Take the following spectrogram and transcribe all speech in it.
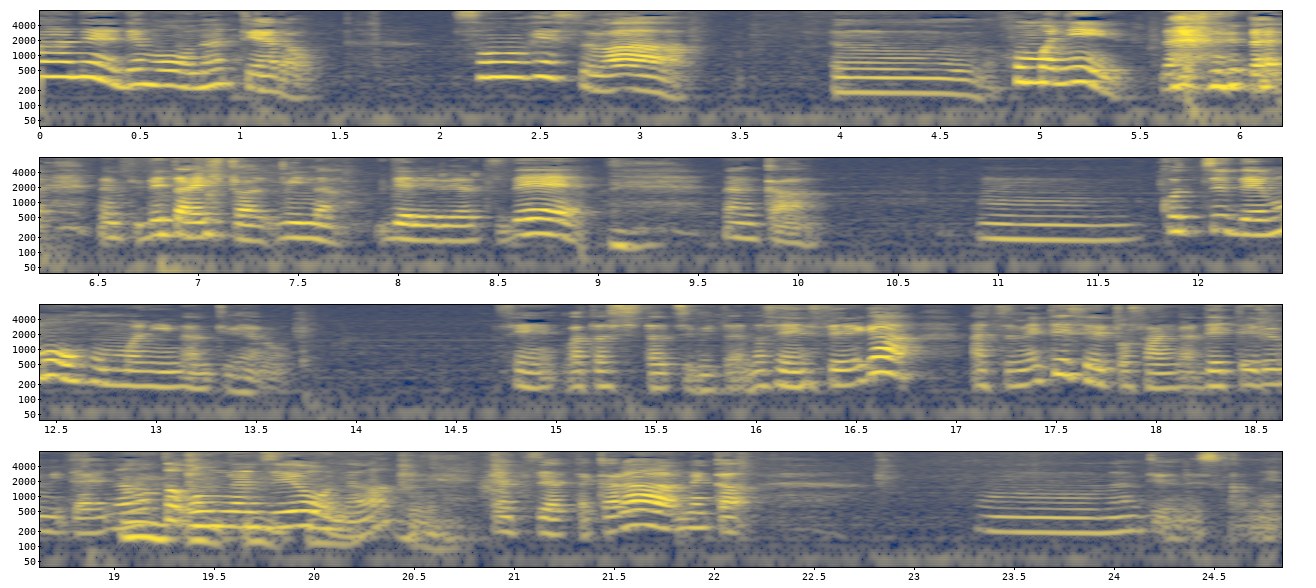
はねでもなんてやろう。そのフェスはうーんほんまにだ なんて出たい人はみんな出れるやつで、なんかうーんこっちでもほんまになんていうんやろ。せん私たちみたいな先生が集めて生徒さんが出てるみたいなのと同じようなやつやったからなんかうーんなんていうんですかね。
